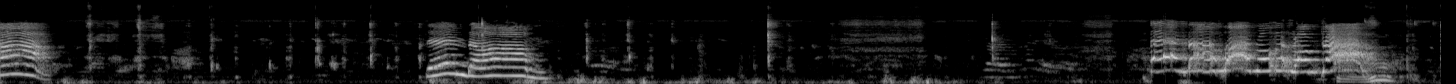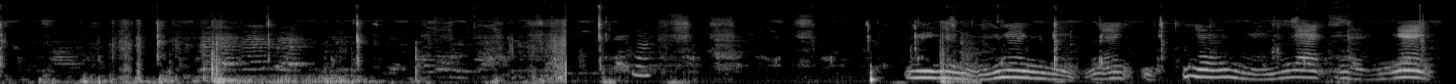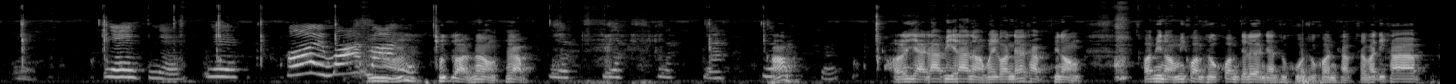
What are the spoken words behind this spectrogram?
เนี่ยเนี่ยเนี่ยเฮ้ยบ้านอืไหนมชุดยอดพี่น้องแซ่บเนี่ยเนี่นี่นี่เอาขออนุญาตลาพี่ลาน้องไปก่อนเด้อครับ พี่น้องขอให้พี่น้องมีความสุขความเจริญอย่างสุขุทุกคนครับ สวัสดีครับ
